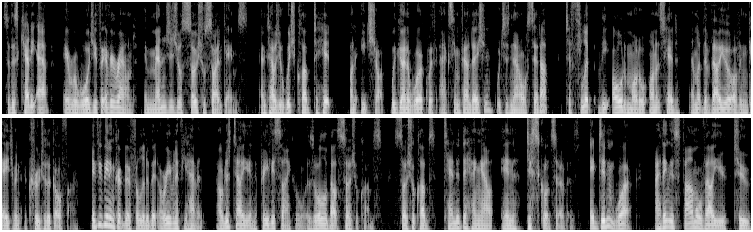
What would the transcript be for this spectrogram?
So this caddy app, it rewards you for every round. It manages your social side games and tells you which club to hit on each shot. We're going to work with Axiom Foundation, which is now all set up, to flip the old model on its head and let the value of engagement accrue to the golfer. If you've been in crypto for a little bit, or even if you haven't, I'll just tell you in the previous cycle it was all about social clubs. Social clubs tended to hang out in Discord servers. It didn't work. I think there's far more value to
